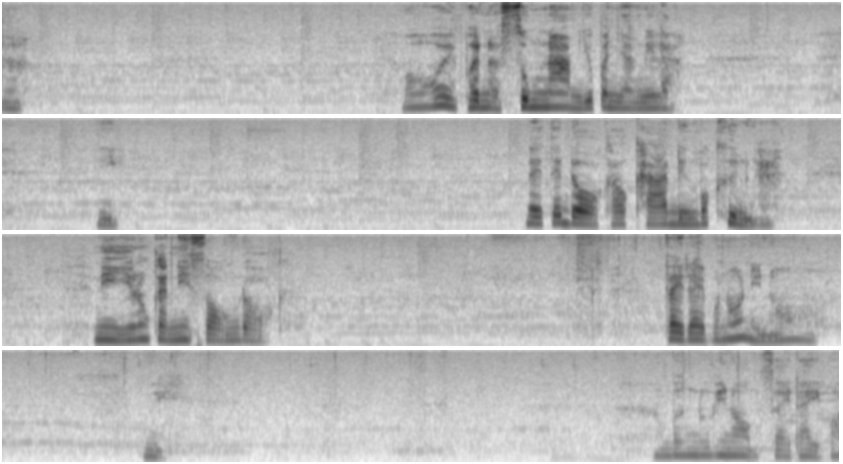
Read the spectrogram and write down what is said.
อะโอ้ยเพิ่นอะซุ่มน้ำยู่ปัญญังนี่แหละนี่ ได้แต่ดอกเขาขาดึงบ่ขึ้นค่ะ นี่อยู่ตรงกันนี่สองดอกใส่ได้บ่เนอนี่เนาะนี่ลองเบิ่งดูพี่น้องใส่ได้บ่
